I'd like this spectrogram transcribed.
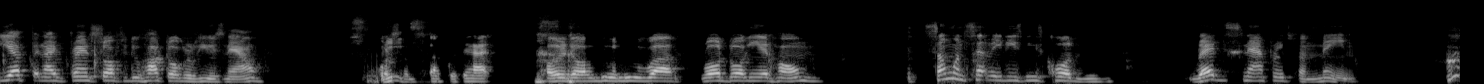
Yep, and I've branched off to do hot dog reviews now. Of course, I'm stuck with that. Although I'm doing new uh, raw dogging at home. Someone sent me these things called red snappers from Maine. Huh?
